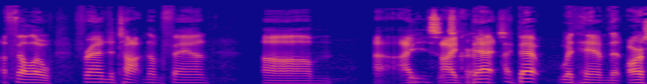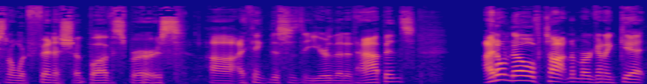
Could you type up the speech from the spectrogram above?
a fellow friend, a Tottenham fan. Um, I Jesus I Christ. bet I bet with him that Arsenal would finish above Spurs. Uh, I think this is the year that it happens. I don't know if Tottenham are going to get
